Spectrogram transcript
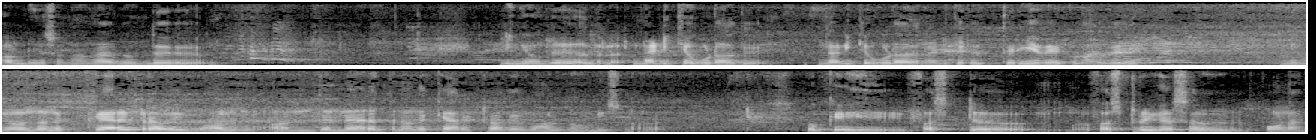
அப்படின்னு சொன்னாங்க. அது வந்து நீங்கள் வந்து அதில் நடிக்கக்கூடாது. நடிக்கக்கூடாது நடிக்கிறது தெரியவே கூடாது. நீங்கள் வந்து அந்த கேரக்டராகவே வாழணும். அந்த நேரத்தில் அந்த கேரக்டராகவே வாழணும் அப்படின்னு சொன்னாங்க. ஓகே ஃபஸ்ட்டு ஃபஸ்ட் ரிஹர்சல் போனேன்.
